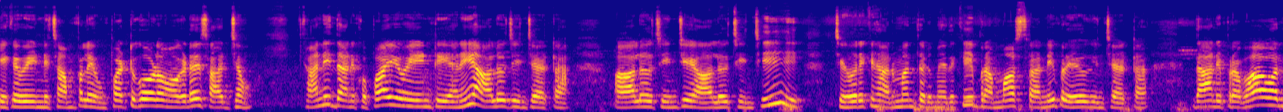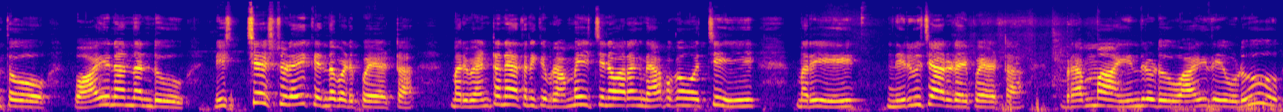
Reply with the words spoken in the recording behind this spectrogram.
ఇక వీడిని చంపలేము పట్టుకోవడం ఒకటే సాధ్యం. కానీ దానికి ఉపాయం ఏంటి అని ఆలోచించాట. ఆలోచించి ఆలోచించి చివరికి హనుమంతుడి మీదకి బ్రహ్మాస్త్రాన్ని ప్రయోగించాట. దాని ప్రభావంతో వాయునందనుడు నిశ్చేష్టుడై కింద పడిపోయాట. మరి వెంటనే అతనికి బ్రహ్మ ఇచ్చిన వరం జ్ఞాపకం వచ్చి మరి నిర్విచారుడైపోయాట. బ్రహ్మ ఇంద్రుడు వాయుదేవుడు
